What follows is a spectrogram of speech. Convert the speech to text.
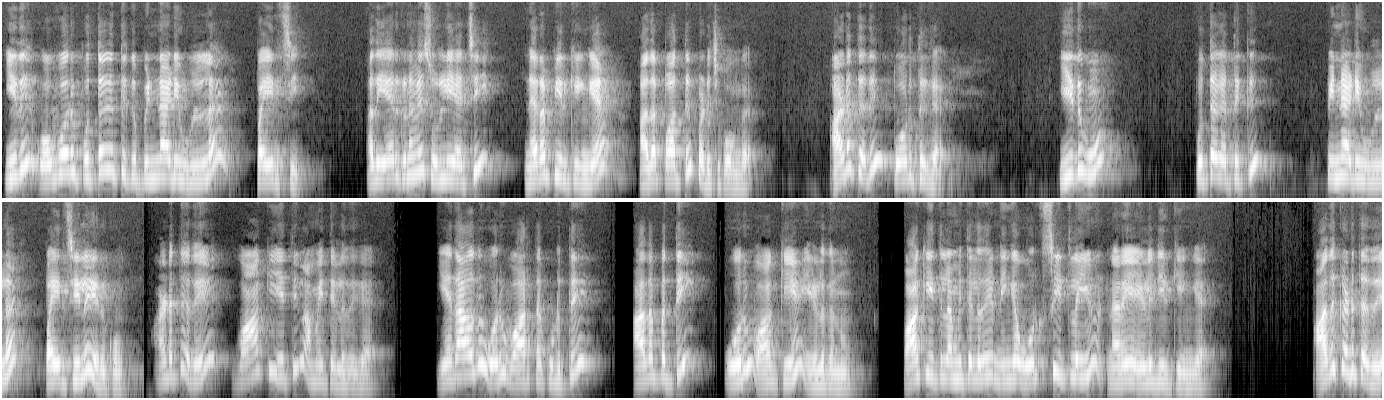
இது ஒவ்வொரு புத்தகத்துக்கு பின்னாடி உள்ள பயிற்சி. அது ஏற்கனவே சொல்லியாச்சு. நிரப்பியிருக்கீங்க. அதை பார்த்து படிச்சுக்கோங்க. அடுத்தது பொறுத்துக இதுவும் புத்தகத்துக்கு பின்னாடி உள்ள பயிற்சியில் இருக்கும். அடுத்தது வாக்கியத்தில் அமைத்தெழுதுக. ஏதாவது ஒரு வார்த்தை கொடுத்து அதை பற்றி ஒரு வாக்கியம் எழுதணும். வாக்கியத்தில் அமைத்தெழுது நீங்கள் ஒர்க் ஷீட்லேயும் நிறைய எழுதியிருக்கீங்க. அதுக்கடுத்தது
